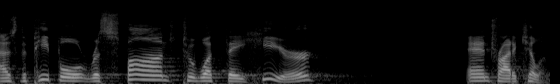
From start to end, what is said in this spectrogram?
as the people respond to what they hear and try to kill him.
